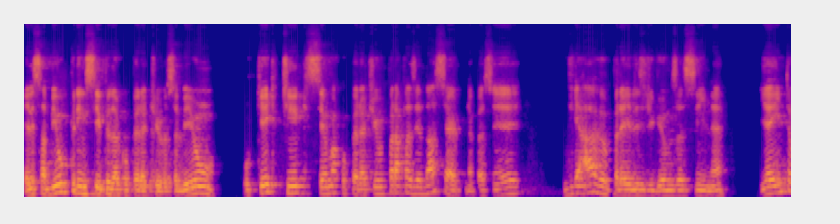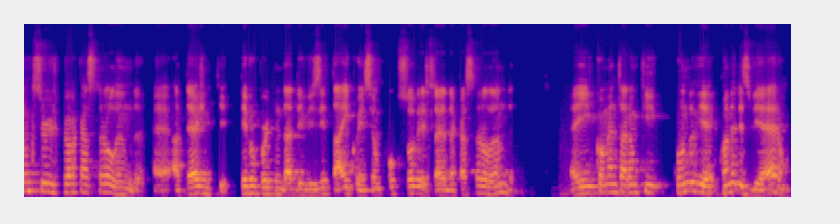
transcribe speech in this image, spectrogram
Eles sabiam o princípio da cooperativa, sabiam o que, que tinha que ser uma cooperativa para fazer dar certo, né? Para ser viável para eles, digamos assim, né? E aí então que surgiu a Castrolanda. É, até a gente teve a oportunidade de visitar e conhecer um pouco sobre a história da Castrolanda. Aí comentaram que quando, vier, quando eles vieram,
